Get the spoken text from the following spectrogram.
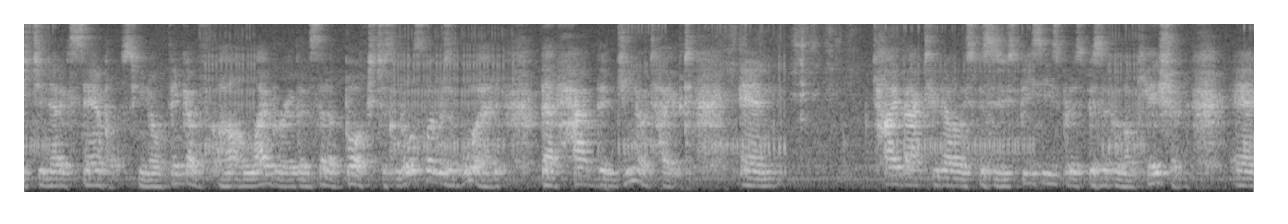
these genetic samples. You know, think of a library, but instead of books, just little slivers of wood that have been genotyped and tie back to not only specific species, but a specific location. And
